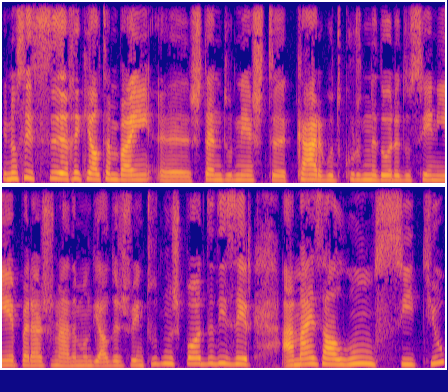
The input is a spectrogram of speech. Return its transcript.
Eu não sei se a Raquel também, eh, estando neste cargo de coordenadora do CNE para a Jornada Mundial da Juventude, nos pode dizer, há mais algum sítio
